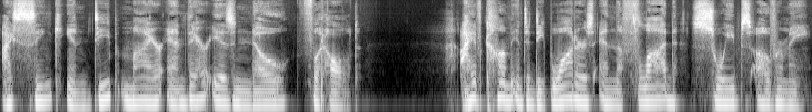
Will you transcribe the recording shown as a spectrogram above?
I sink in deep mire, and there is no foothold. I have come into deep waters, and the flood sweeps over me.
